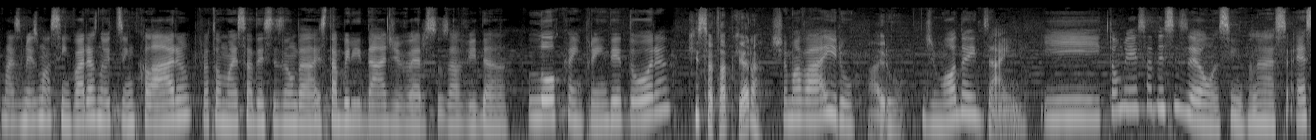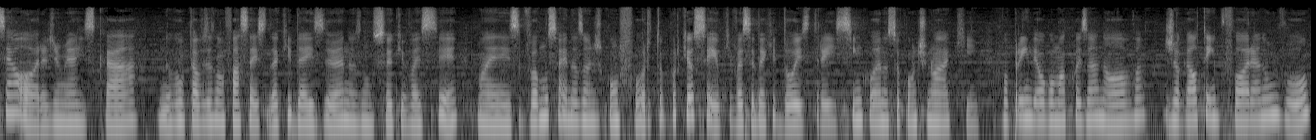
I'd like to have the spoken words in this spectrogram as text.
mas mesmo assim, várias noites em claro para tomar essa decisão da estabilidade versus a vida louca empreendedora. Que startup que era? Chamava Airu Airu. de moda e design. E tomei essa decisão, assim, falei, "Ah, essa, é a hora de me arriscar. Talvez eu não faça isso daqui 10 anos, não sei o que vai ser, mas vamos sair da zona de conforto, porque eu sei o que vai ser daqui 2, 3, 5 anos se eu continuar aqui. Vou aprender alguma coisa nova, jogar o tempo fora não vou.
